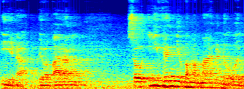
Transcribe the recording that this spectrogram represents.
era. Di ba? Parang, so even yung mga manonood,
